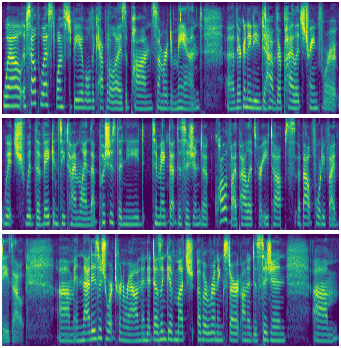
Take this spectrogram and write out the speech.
Well, if Southwest wants to be able to capitalize upon summer demand, uh, they're going to need to have their pilots trained for it, which, with the vacancy timeline, that pushes the need to make that decision to qualify pilots for ETOPS about 45 days out. Um, and that is a short turnaround, and it doesn't give much of a running start on a decision. Um,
